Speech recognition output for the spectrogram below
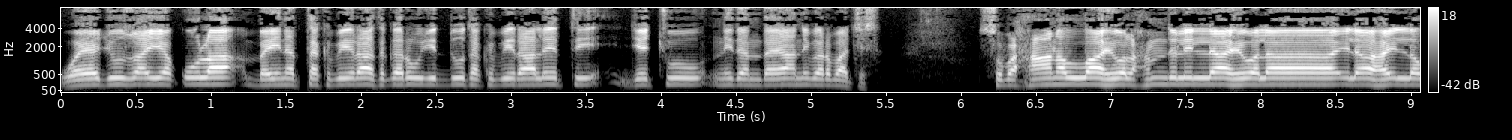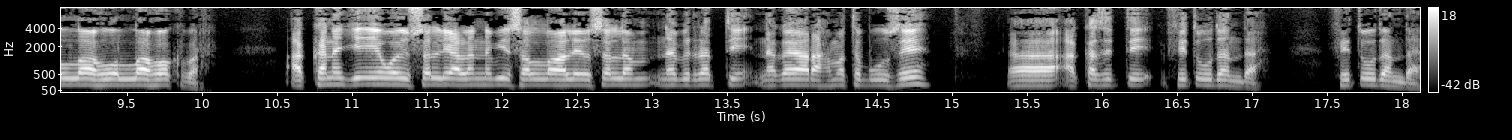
ويجوز أن يقول بين التكبيرات قروا جدو تكبيراليت جتشو ندن دياني برباچس سبحان الله والحمد لله ولا إله إلا الله والله أكبر أكن جئ ويصلي على النبي صلى الله عليه وسلم نبي رتي نغايا رحمة بوسه أكست فتو دندا فتو دندا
